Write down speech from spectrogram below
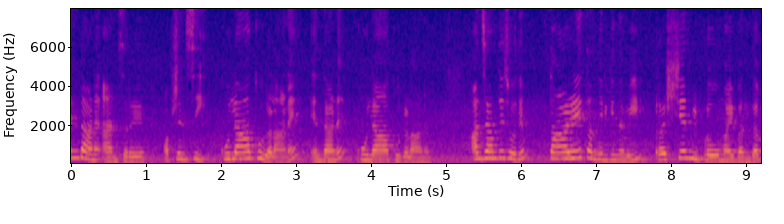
എന്താണ് ആൻസർ? ഓപ്ഷൻ സി കുലാക്കുകളാണ്. എന്താണ് കുലാക്കുകളാണ്? അഞ്ചാമത്തെ ചോദ്യം താഴെ തന്നിരിക്കുന്നവയിൽ റഷ്യൻ വിപ്ലവവുമായി ബന്ധം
